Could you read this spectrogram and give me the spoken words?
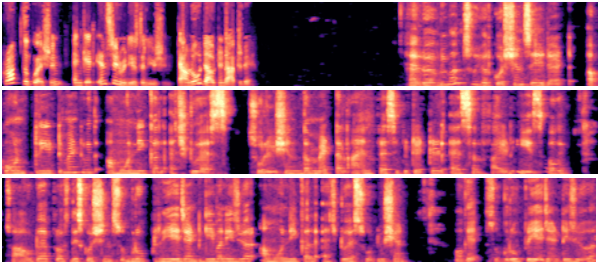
crop the question, and get instant video solution. Download Doubtnut app today. Hello everyone, so your question says that upon treatment with ammonical H2S solution, the metal ion precipitated as sulfide is. Okay, so how to approach this question? So group reagent given is your ammonical H2S solution. Okay, so group reagent is your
